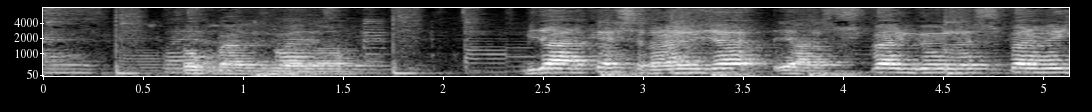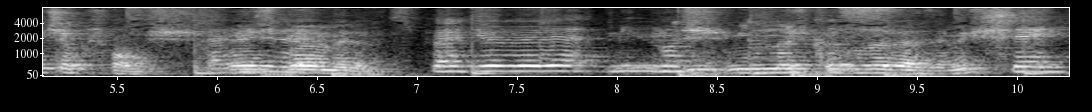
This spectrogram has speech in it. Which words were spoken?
Aynen. Çok Bayağı- benziyor bayağı benziyor. Bir de arkadaşlar ayrıca yani Supergirl'le Superman hiç yakışmamış. ben hiç beğenmedim. Supergirl böyle minnoş. Minnoş bir kız. kızı da benzemiş. Şey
